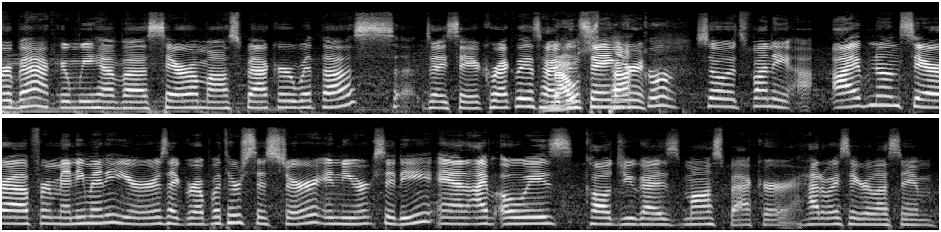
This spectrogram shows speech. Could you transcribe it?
We're back, and we have uh, Sarah Mossbacker with us. Did I say it correctly? That's how I've been saying. Mouspacker? So it's funny. I've known Sarah for many, many years. I grew up with her sister in New York City, and I've always called you guys Mossbacker. How do I say your last name?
